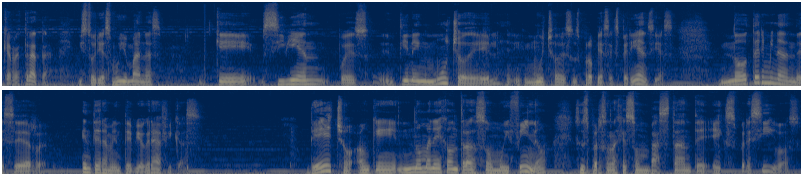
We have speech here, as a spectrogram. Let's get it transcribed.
que retrata, historias muy humanas que si bien pues tienen mucho de él y mucho de sus propias experiencias, no terminan de ser enteramente biográficas. De hecho, aunque no maneja un trazo muy fino, sus personajes son bastante expresivos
